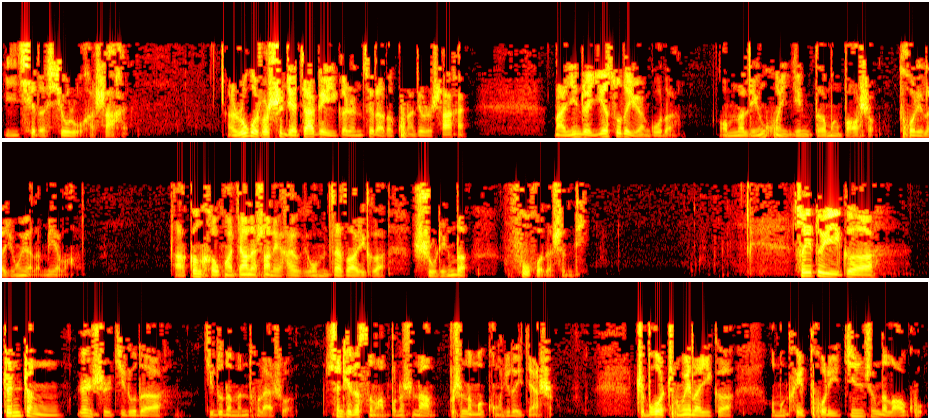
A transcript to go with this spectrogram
一切的羞辱和杀害啊。如果说世界加给一个人最大的苦难就是杀害，那因着耶稣的缘故呢，我们的灵魂已经得蒙保守，脱离了永远的灭亡。啊，更何况将来上帝还会给我们再造一个属灵的复活的身体。所以，对于一个真正认识基督的基督的门徒来说，身体的死亡不能是那不是那么恐惧的一件事，只不过成为了一个我们可以脱离今生的劳苦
